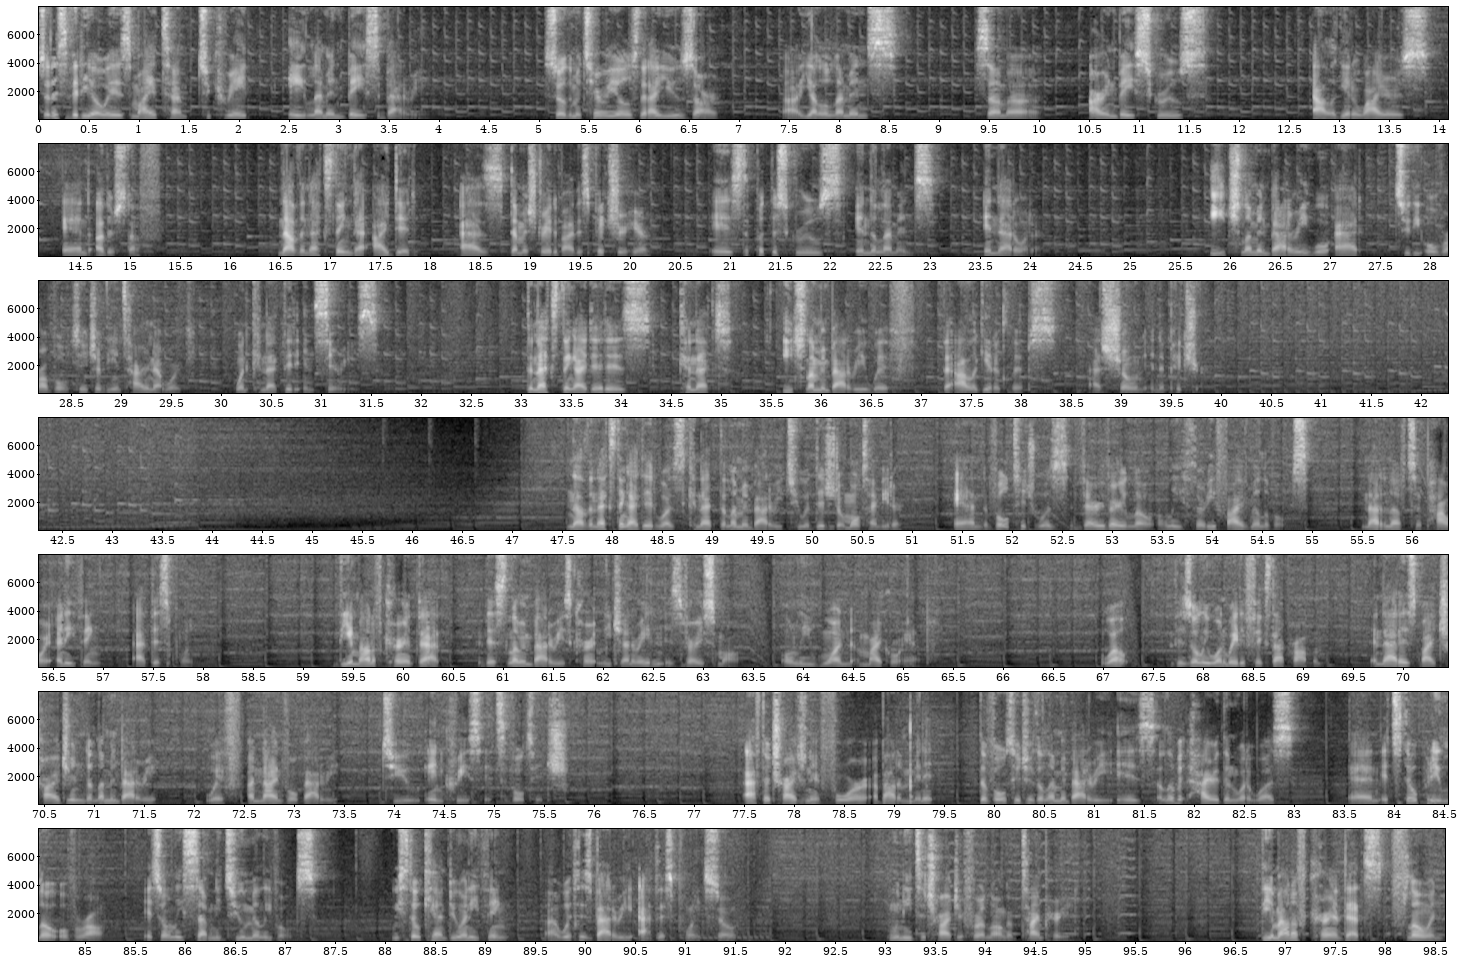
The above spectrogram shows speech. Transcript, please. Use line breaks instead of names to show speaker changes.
So this video is my attempt to create a lemon-based battery. So the materials that I use are uh, yellow lemons, some uh, iron-based screws, alligator wires, and other stuff. Now the next thing that I did, as demonstrated by this picture here, is to put the screws in the lemons in that order. Each lemon battery will add to the overall voltage of the entire network when connected in series. The next thing I did is connect each lemon battery with the alligator clips as shown in the picture. Now the next thing I did was connect the lemon battery to a digital multimeter and the voltage was very very low, only 35 millivolts, not enough to power anything at this point. The amount of current that this lemon battery is currently generating is very small, only 1 microamp. Well, there's only one way to fix that problem, and that is by charging the lemon battery with a 9 volt battery to increase its voltage. After charging it for about a minute, the voltage of the lemon battery is a little bit higher than what it was, and it's still pretty low overall. It's only 72 millivolts. We still can't do anything uh, with this battery at this point, so we need to charge it for a longer time period. The amount of current that's flowing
